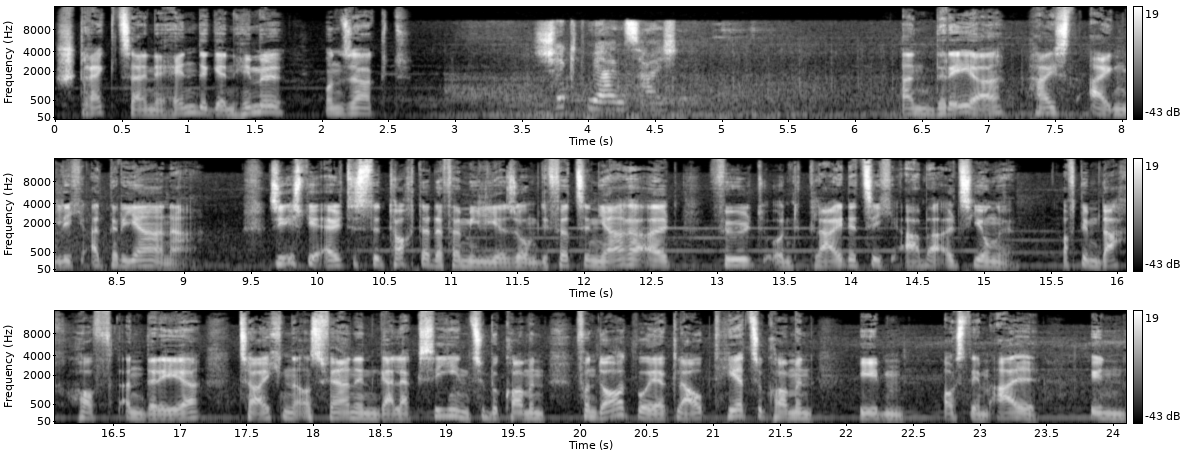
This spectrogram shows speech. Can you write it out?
streckt seine Hände gen Himmel und sagt: Schickt mir ein Zeichen. Andrea heißt eigentlich Adriana. Sie ist die älteste Tochter der Familie, so um die 14 Jahre alt, fühlt und kleidet sich aber als Junge. Auf dem Dach hofft Andrea, Zeichen aus fernen Galaxien zu bekommen, von dort, wo er glaubt, herzukommen, eben aus dem All, in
